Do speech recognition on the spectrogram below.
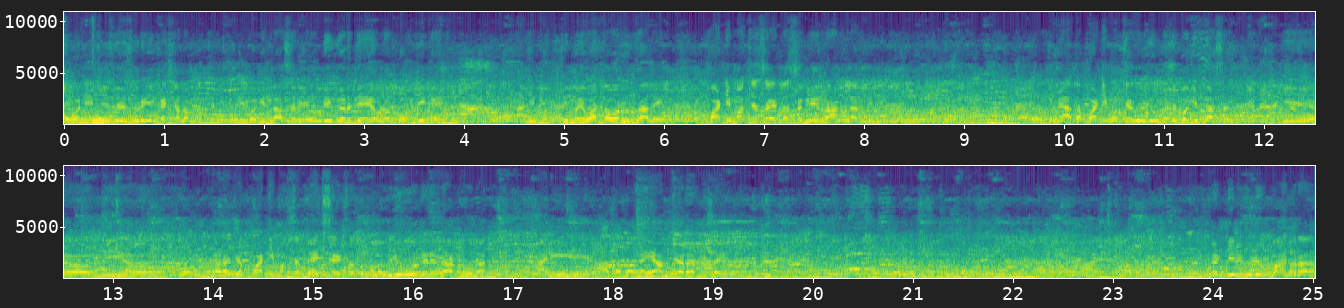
सोन्याची जेजुरी कशाला म्हणते बघितलं असेल एवढी गर्दी आहे एवढं पब्लिक आहे. आणि भक्तिमय वातावरण झालंय. पाठीमागच्या साईडला सगळी रांग लागलेली तुम्ही आता पाठीमागच्या व्हिडिओमध्ये बघितलं असेल की मी घराच्या पाठीमागच्या बॅक साईडचा तुम्हाला व्ह्यू वगैरे दाखवला. आणि आता बघा हे आमच्या राणी साईड कंटिन्यू व्हिडिओ पाहत राहा.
